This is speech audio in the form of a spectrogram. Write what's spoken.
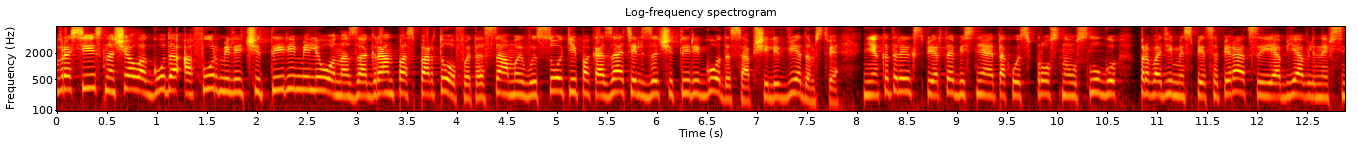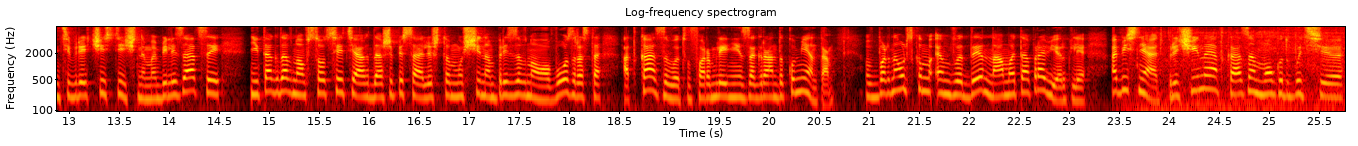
В России с начала года оформили 4 миллиона загранпаспортов. Это самый высокий показатель за 4 года, сообщили в ведомстве. Некоторые эксперты объясняют такой спрос на услугу проводимой спецоперации и объявленной в сентябре частичной мобилизации. Не так давно в соцсетях даже писали, что мужчинам призывного возраста отказывают в оформлении заграндокумента. В Барнаульском МВД нам это опровергли. Объясняют, причиной отказа могут быть э,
